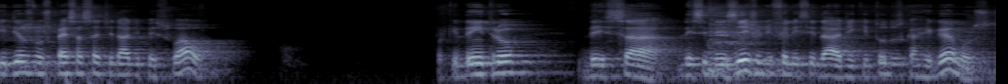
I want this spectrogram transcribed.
que Deus nos peça a santidade pessoal, porque dentro dessa, desse desejo de felicidade que todos carregamos,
